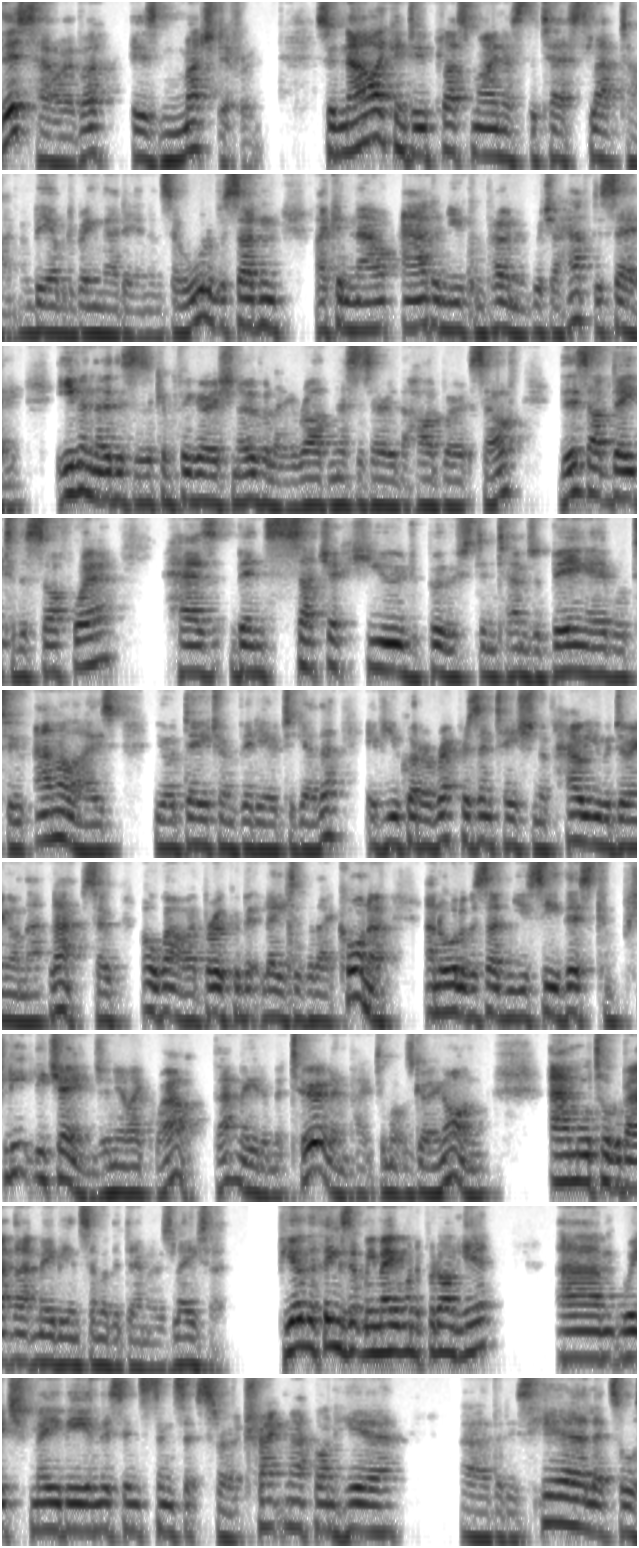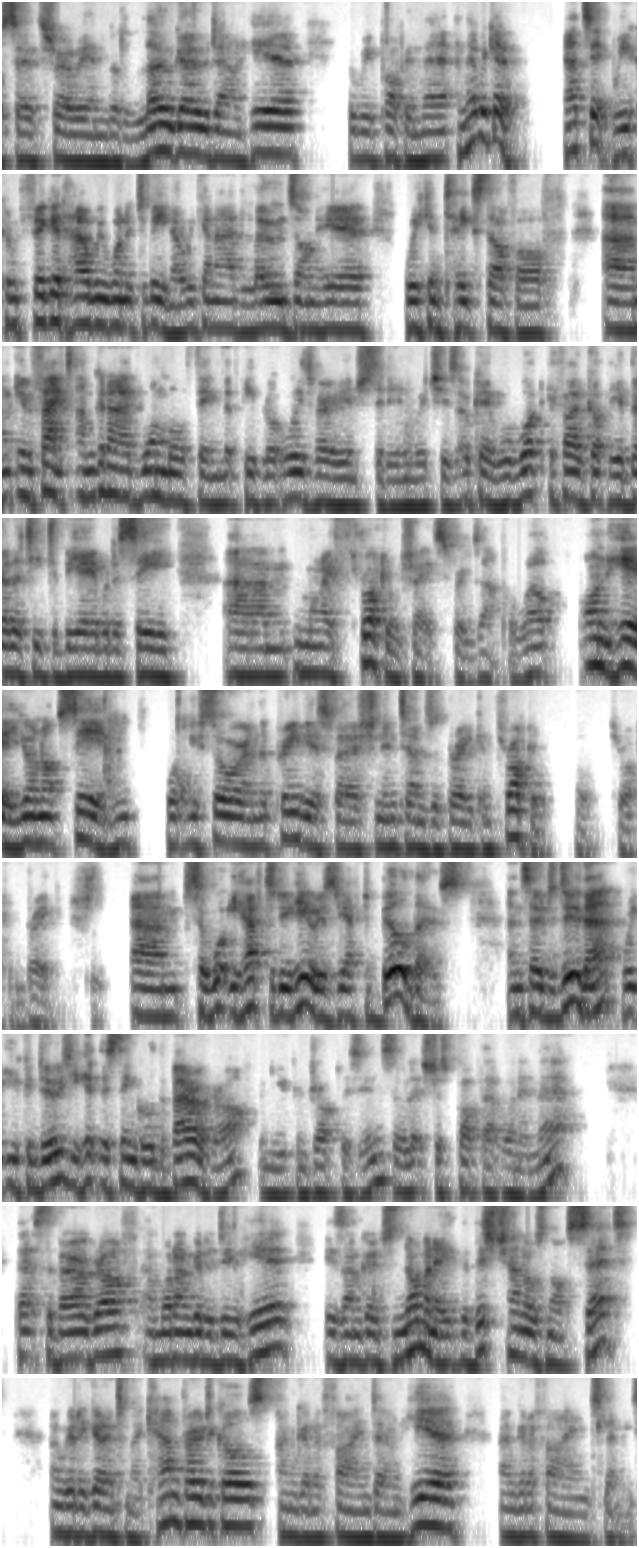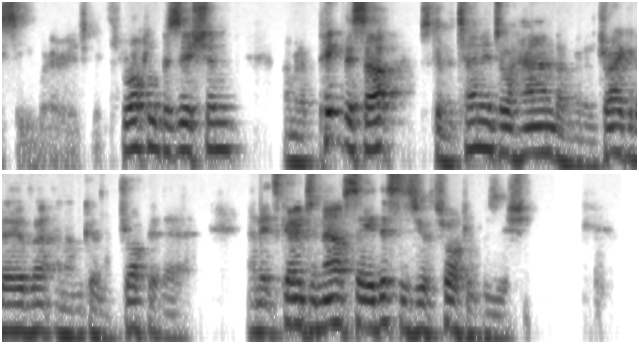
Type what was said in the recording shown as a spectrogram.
This, however, is much different. So now I can do plus minus the test lap time and be able to bring that in. And so all of a sudden, I can now add a new component, which I have to say, even though this is a configuration overlay rather than necessarily the hardware itself, this update to the software has been such a huge boost in terms of being able to analyze your data and video together if you've got a representation of how you were doing on that lap. So, oh, wow, I broke a bit later for that corner. And all of a sudden you see this completely change. And you're like, wow, that made a material impact on what was going on. And we'll talk about that maybe in some of the demos later. A few other things that we may want to put on here, um, which maybe in this instance, let's throw a track map on here. Uh, that is here. Let's also throw in a little logo down here that we pop in there. And there we go. That's it. We configured how we want it to be. Now we can add loads on here. We can take stuff off. Um, in fact, I'm going to add one more thing that people are always very interested in, which is, okay, well, what if I've got the ability to be able to see um, my throttle trace, for example? Well, on here, you're not seeing what you saw in the previous version in terms of brake and throttle, or throttle and brake. Um, so what you have to do here is you have to build those. And so to do that, what you can do is you hit this thing called the bargraph and you can drop this in. So let's just pop that one in there. That's the bargraph. And what I'm going to do here is I'm going to nominate that this channel is not set. I'm going to go into my CAN protocols. I'm going to find down here, I'm going to find, let me see where it is, throttle position. I'm going to pick this up. It's going to turn into a hand. I'm going to drag it over and I'm going to drop it there. And it's going to now say, this is your throttle position.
